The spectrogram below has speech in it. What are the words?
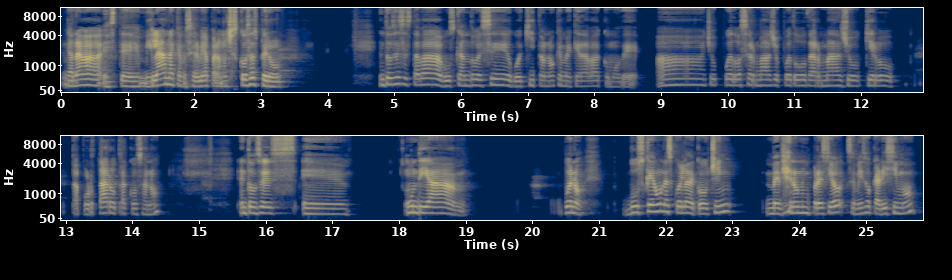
ganaba este, Milana, que me servía para muchas cosas, pero entonces estaba buscando ese huequito, ¿no? Que me quedaba como de, ah, yo puedo hacer más, yo puedo dar más, yo quiero aportar otra cosa, ¿no? Entonces, eh, un día, bueno, busqué una escuela de coaching, me dieron un precio, se me hizo carísimo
